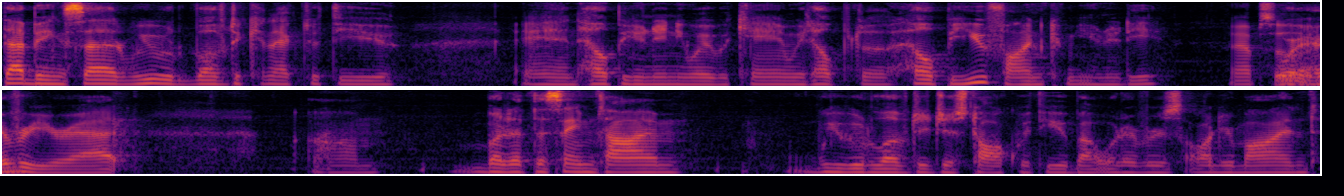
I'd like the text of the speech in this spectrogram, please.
that being said, we would love to connect with you and help you in any way we can. We'd help to help you find community Absolutely. wherever you're at. Um, but at the same time, we would love to just talk with you about whatever's on your mind.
